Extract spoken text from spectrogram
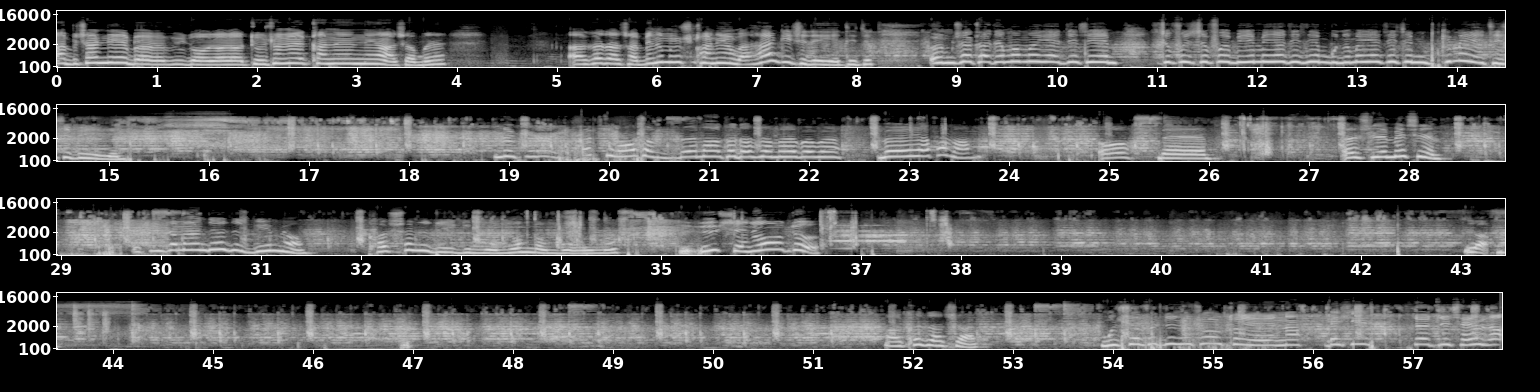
Abi sen niye böyle videolar atıyorsun ve kanalın niye aşağıya? Arkadaşlar benim üç kanalım var. Hangisi de yetecek? Örümcek adamı mı yetişeyim? 001 mi yetişeyim? Bunu mu yetişeyim? Kime yetişebilirim? Ne Hepsini yapamam. Benim arkadaşlarım böyle, böyle yapamam. Oh be. Özlemişim. Uzun zamandır da girmiyorum. Kaç senedir girmiyorum lan ben bu oyuna. Üç sene oldu. Ya. Arkadaşlar. Mustafa Dönüşor kanalına 5 Dördü seneler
